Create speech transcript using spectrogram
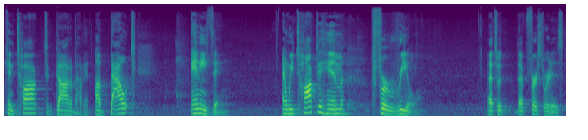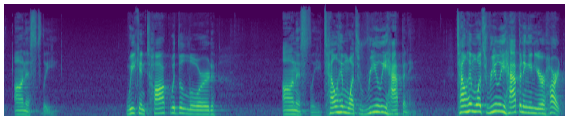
can talk to God about it, about anything. And we talk to Him for real. That's what that first word is honestly. We can talk with the Lord honestly. Tell Him what's really happening. Tell Him what's really happening in your heart,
